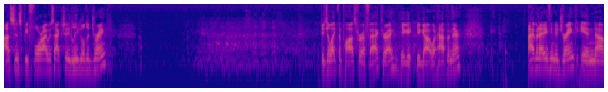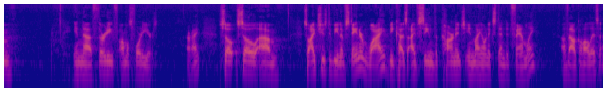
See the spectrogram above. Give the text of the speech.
uh, since before I was actually legal to drink. Did you like the pause for effect, right? You, you got what happened there? I haven't had anything to drink in, um, in uh, 30, almost 40 years. All right? So, so, um, so I choose to be an abstainer. Why? Because I've seen the carnage in my own extended family of alcoholism.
